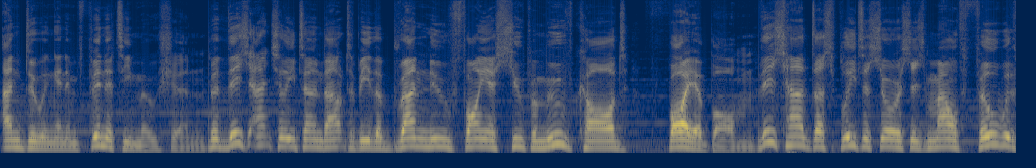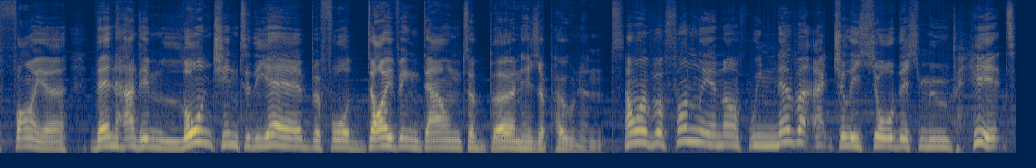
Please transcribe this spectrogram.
and doing an infinity motion. But this actually turned out to be the brand new fire super move card Firebomb. This had Daspletosaurus' mouth fill with fire, then had him launch into the air before diving down to burn his opponent. However, funnily enough, we never actually saw this move hit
